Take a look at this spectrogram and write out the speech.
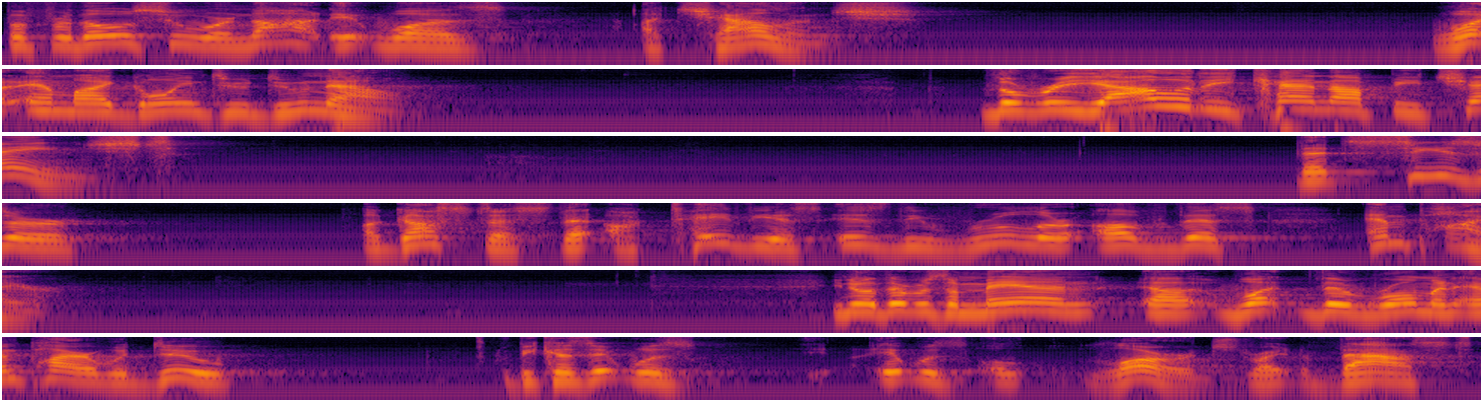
But for those who were not, it was a challenge. What am I going to do now? The reality cannot be changed. That Caesar Augustus, that Octavius is the ruler of this empire. You know, there was a man, uh, what the Roman Empire would do, because it was, it was large, right? Vast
